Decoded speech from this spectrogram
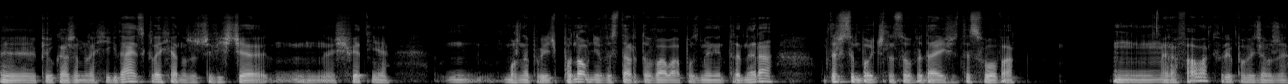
yy, piłkarzem Lechii Gdańsk. Lechia no rzeczywiście mm, świetnie, mm, można powiedzieć, ponownie wystartowała po zmianie trenera. Też symboliczne są, wydaje się, te słowa mm, Rafała, który powiedział, że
